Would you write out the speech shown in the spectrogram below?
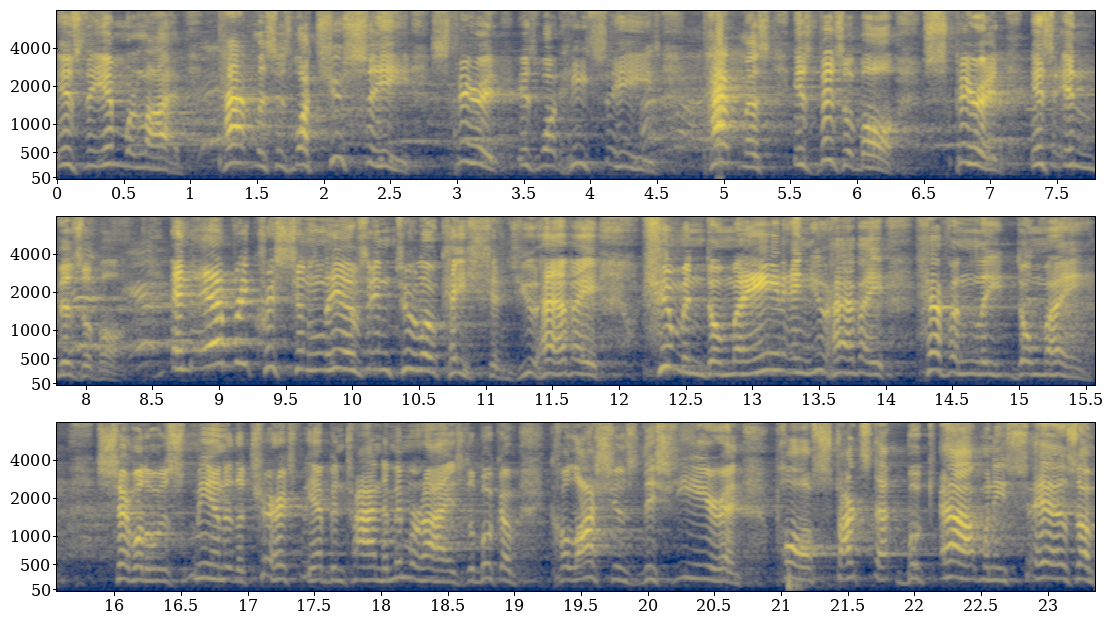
is the inward life. Patmos is what you see, Spirit is what he sees. Patmos is visible, Spirit is invisible. And every Christian lives in two locations you have a human domain and you have a heavenly domain. Several of us men of the church, we have been trying to memorize the book of Colossians this year. And Paul starts that book out when he says, um,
